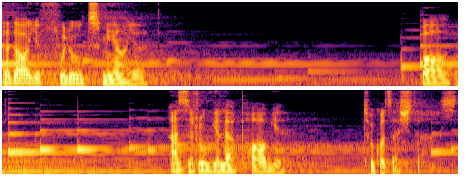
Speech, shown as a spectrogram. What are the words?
صدای فلوت می آید باد از روی لبهای تو گذشته است.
